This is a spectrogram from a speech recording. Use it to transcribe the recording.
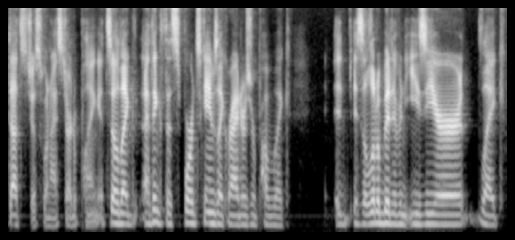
that's just when I started playing it. So like I think the sports games like Riders Republic is a little bit of an easier like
